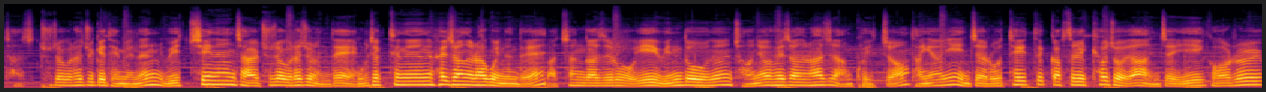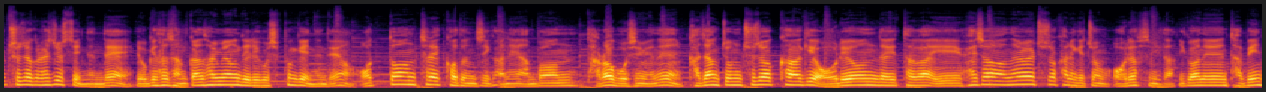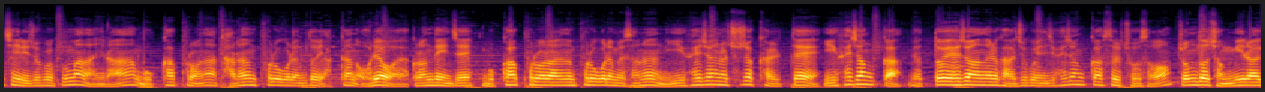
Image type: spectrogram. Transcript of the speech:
자, 추적을 해주게 되면은 위치는 잘 추적을 해주는데 오브젝트는 회전을 하고 있는데 마찬가지로 이 윈도우는 전혀 회전 을 하지 않고 있죠. 당연히 이제 로테이트 값을 켜줘야 이제 이거를 추적을 해줄 수 있는데 여기서 잠깐 설명드리고 싶은 게 있는데요. 어떤 트래커든지 간에 한번 다뤄보시면은 가장 좀 추적하기 어려운 데이터가 이 회전을 추적하는 게 좀 어렵습니다. 이거는 다빈치 리조블 뿐만 아니라 모카 프로나 다른 프로그램도 약간 어려워요. 그런데 이제 모카 프로라는 프로그램에서는 이 회전을 추적할 때 이 회전값 몇 도의 회전을 가지고 있는지 회전값을 줘서 좀 더 정밀하게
